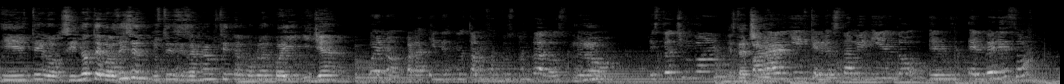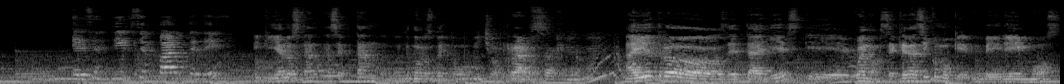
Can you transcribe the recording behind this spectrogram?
Y te digo, si no te lo dicen, pues tú dices, ajá, pues tiene algo blanco ahí y ya. Bueno, para quienes no estamos acostumbrados, pero está chingón. Está chingón. Para alguien que lo está viviendo, el, el ver eso, el sentirse parte de. Y que ya lo están aceptando, ¿no? Que no los ven como bichos raros. Exacto. Hay otros detalles que, bueno, se queda así como que veremos.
